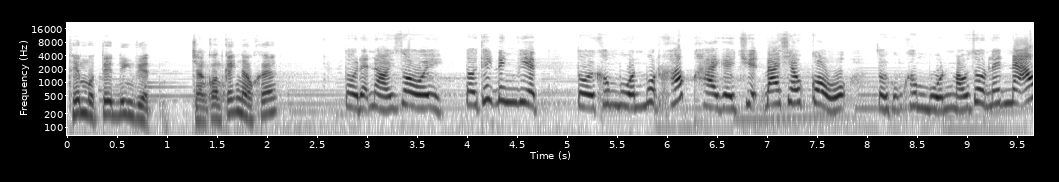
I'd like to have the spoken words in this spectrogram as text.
thêm một tên Đinh Việt, chẳng còn cách nào khác. Tôi đã nói rồi, tôi thích Đinh Việt, tôi không muốn một khóc hai gây chuyện ba treo cổ, tôi cũng không muốn máu dồn lên não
